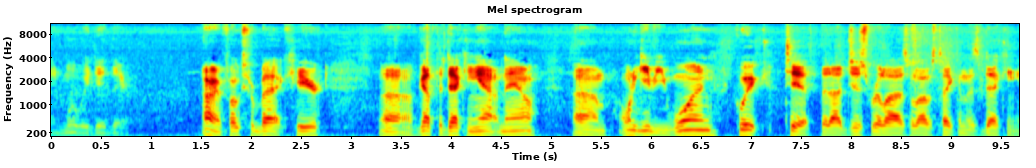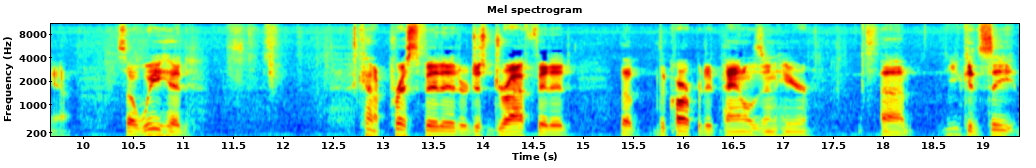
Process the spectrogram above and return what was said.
and what we did there. All right, folks, we're back here. Uh, I've got the decking out now. Um, I want to give you one quick tip that I just realized while I was taking this decking out. So we had kind of press fitted or just dry fitted the, the carpeted panels in here. Um, you can see,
